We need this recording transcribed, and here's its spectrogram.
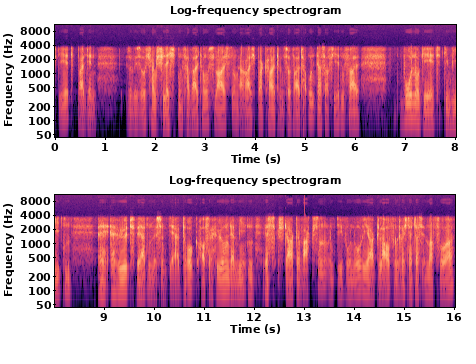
steht bei den sowieso schon schlechten Verwaltungsleistungen, Erreichbarkeit und so weiter und dass auf jeden Fall wo nur geht, die Mieten äh, erhöht werden müssen. Der Druck auf Erhöhung der Mieten ist stark gewachsen und die Vonovia glaubt und rechnet das immer vor,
